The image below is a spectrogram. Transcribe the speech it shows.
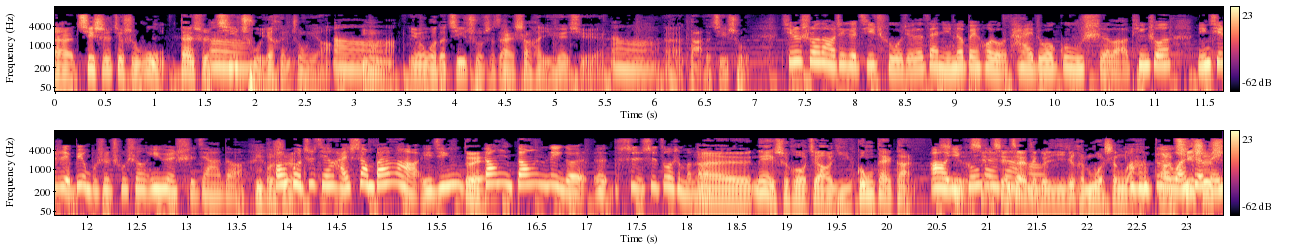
呃，其实就是悟，但是基础也很重要。嗯，嗯，因为我的基础是在上海音乐学院，嗯，呃，打的基础。其实说到这个基础，我觉得在您的背后有太多故事了。听说您其实也并不是出生音乐世家的，嗯包括之前还上班了，已经对当当那个呃是是做什么的？呃，那时候叫以工代干现啊以工代干现现在这个已经很陌生了啊对完全没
